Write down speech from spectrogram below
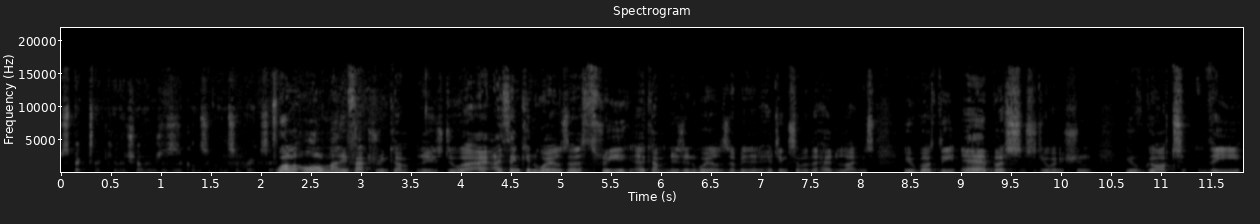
spectacular challenges as a consequence of Brexit? Well, all manufacturing companies do. I, I think in Wales, there are three uh, companies in Wales that have been hitting some of the headlines. You've got the Airbus situation, you've got the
